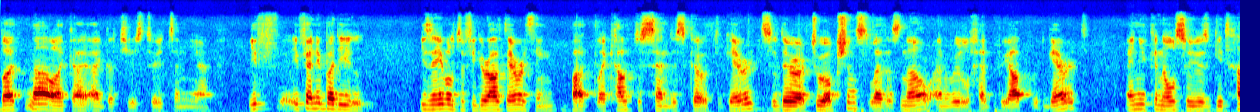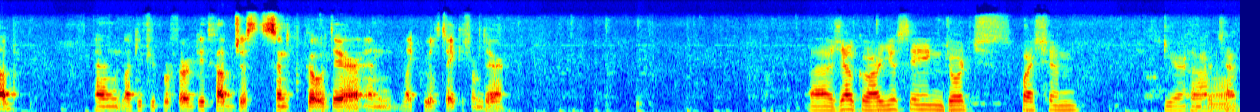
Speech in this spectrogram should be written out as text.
but now, like, I, I got used to it, and yeah, if if anybody is able to figure out everything, but like how to send this code to Gerrit. so there are two options. Let us know, and we'll help you out with Gerrit. And you can also use GitHub and like if you prefer GitHub, just send code there, and like we'll take it from there. Uh, Željko, are you seeing George's question here in the uh, chat?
